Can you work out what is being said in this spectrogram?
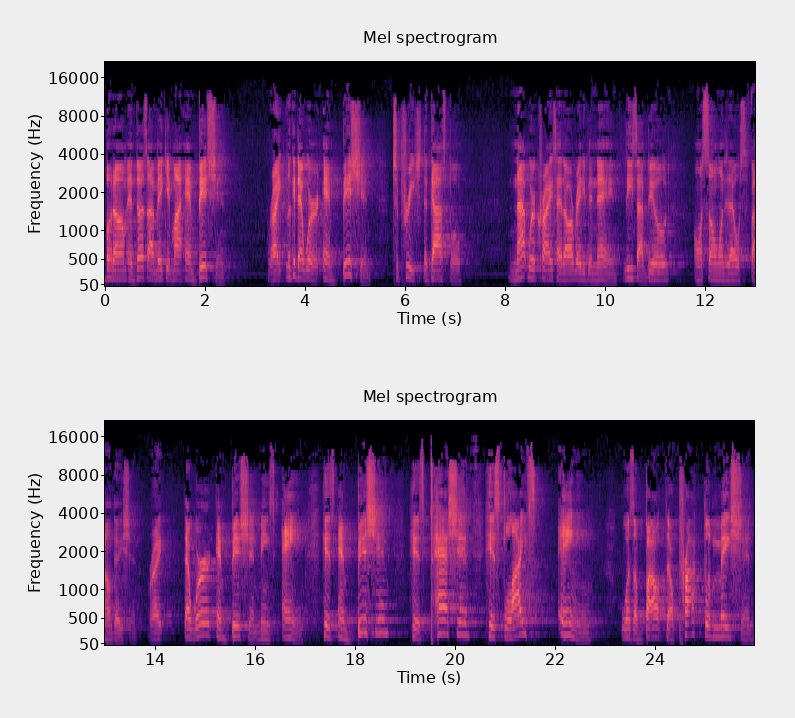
But um, and thus I make it my ambition, right? Look at that word, ambition, to preach the gospel, not where Christ had already been named. Least I build on someone else's foundation, right? That word ambition means aim. His ambition, his passion, his life's aim was about the proclamation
